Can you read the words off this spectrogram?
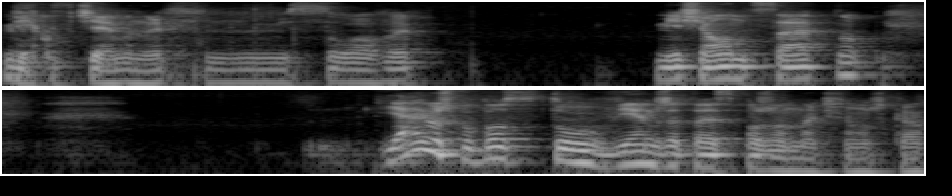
wieków ciemnych, innymi słowy miesiące. No. Ja już po prostu wiem, że to jest porządna książka.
